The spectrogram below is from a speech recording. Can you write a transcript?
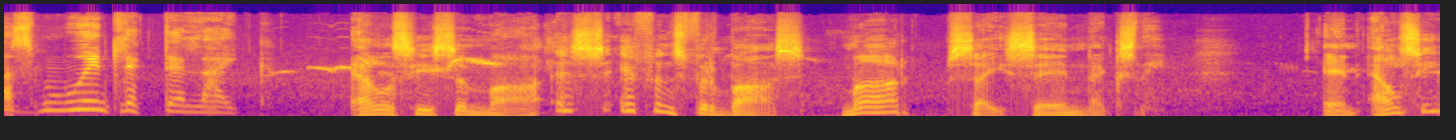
as moontlik te lyk. Elsie se ma is effens verbaas, maar sy sê niks nie. En Elsie,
